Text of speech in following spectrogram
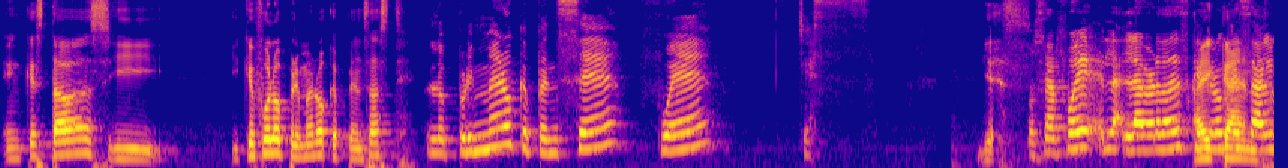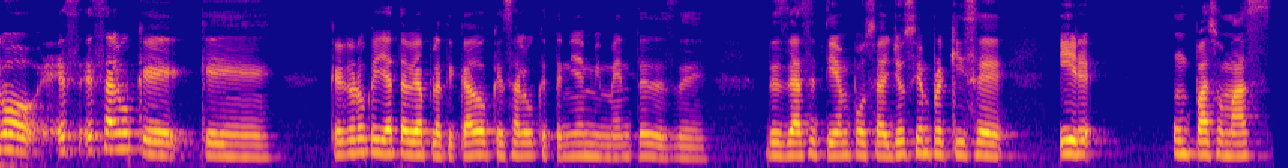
¿en qué estabas y, qué fue lo primero que pensaste? Lo primero que pensé fue, yes. Yes. O sea, fue, la, verdad es que creo que es algo, es, algo que, que creo que ya te había platicado, que es algo que tenía en mi mente desde, desde hace tiempo. O sea, yo siempre quise ir un paso más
